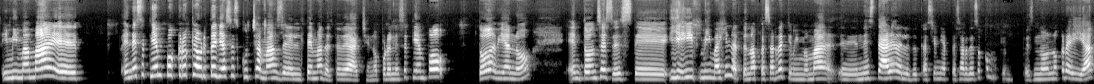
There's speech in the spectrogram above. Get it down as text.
Y mi mamá en ese tiempo, creo que ahorita ya se escucha más del tema del TDAH, ¿no? Pero en ese tiempo todavía no. Entonces, este, y, y imagínate, ¿no? A pesar de que mi mamá eh, en este área de la educación y a pesar de eso, como que pues no, no creía.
